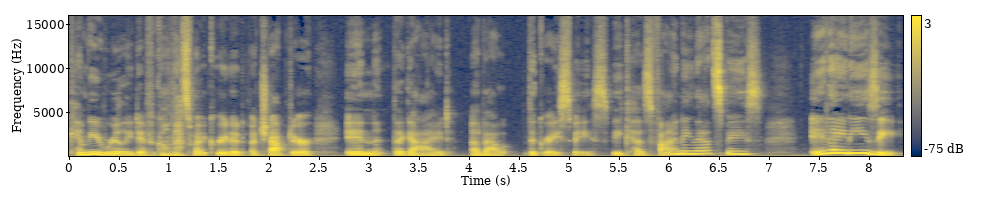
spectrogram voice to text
Can be really difficult. That's why I created a chapter in the guide about the gray space because finding that space, it ain't easy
